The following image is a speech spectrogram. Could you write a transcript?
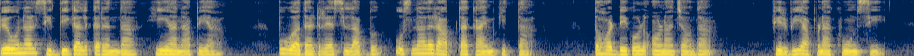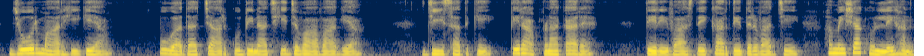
ਪਿਓ ਨਾਲ ਸਿੱਧੀ ਗੱਲ ਕਰਨ ਦਾ ਹੀਆਂ ਨਾ ਪਿਆ। ਭੂਆ ਦਾ ਐਡਰੈਸ ਲੱਭ ਉਸ ਨਾਲ ਰਾਬਤਾ ਕਾਇਮ ਕੀਤਾ। ਤੁਹਾਡੇ ਕੋਲ ਆਉਣਾ ਚਾਹੁੰਦਾ। ਫਿਰ ਵੀ ਆਪਣਾ ਖੂਨ ਸੀ। ਜ਼ੋਰ ਮਾਰ ਹੀ ਗਿਆ। ਭੂਆ ਦਾ ਚਾਰ ਕੁ ਦਿਨਾਂ 'ਚ ਹੀ ਜਵਾਬ ਆ ਗਿਆ। ਜੀ ਸਦਕੇ, ਤੇਰਾ ਆਪਣਾ ਘਰ ਹੈ। ਤੇਰੇ ਵਾਸਤੇ ਘਰ ਦੇ ਦਰਵਾਜ਼ੇ ਹਮੇਸ਼ਾ ਖੁੱਲੇ ਹਨ।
